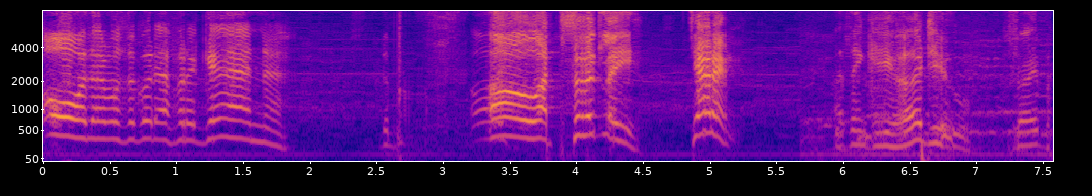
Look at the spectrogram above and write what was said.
Oh, that was a good effort again. The, oh, absolutely. Get him. I think he heard you, Shoaib.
